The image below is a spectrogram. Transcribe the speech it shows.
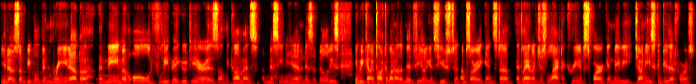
You know, some people have been bringing up a, a name of old Felipe Gutierrez on the comments, missing him and his abilities. And we kind of talked about how the midfield against Houston, I'm sorry, against uh, Atlanta just lacked a creative spark. And maybe John East can do that for us.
